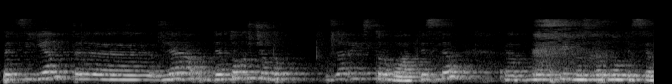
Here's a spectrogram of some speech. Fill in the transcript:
Пацієнт е, для, для того, щоб зареєструватися. Е, Необхідно звернутися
